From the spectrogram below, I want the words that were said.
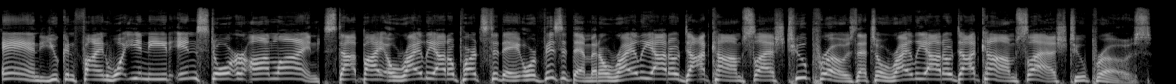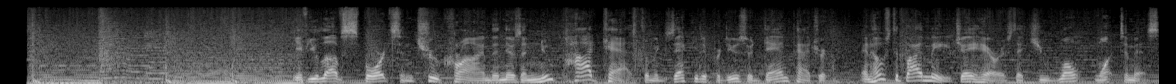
and you can find what you need in store or online. Stop by O'Reilly Auto Parts today or visit them at o'ReillyAuto.com slash two pros. That's o'ReillyAuto.com slash two pros. If you love sports and true crime, then there's a new podcast from executive producer Dan Patrick and hosted by me, Jay Harris, that you won't want to miss.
